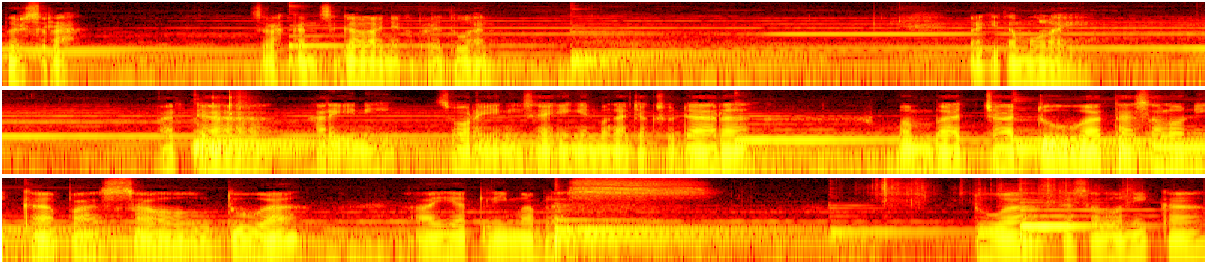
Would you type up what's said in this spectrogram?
berserah serahkan segalanya kepada Tuhan. Mari kita mulai. Pada hari ini, sore ini saya ingin mengajak saudara membaca 2 Tesalonika pasal 2 ayat 15. 2 Tesalonika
